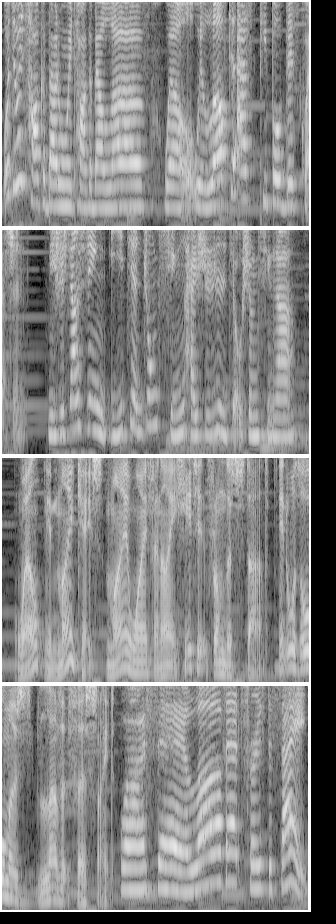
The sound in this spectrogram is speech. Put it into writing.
What do we talk about when we talk about love? Well, we love to ask people this question. 你是相信一见钟情还是日久生情啊？Well, in my case, my wife and I hit it from the start. It was almost love at first sight. 哇塞，love at first sight，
